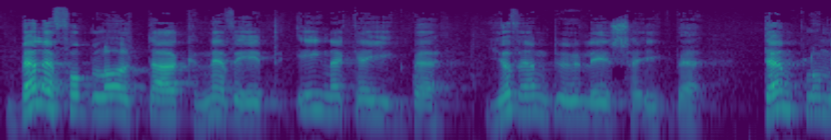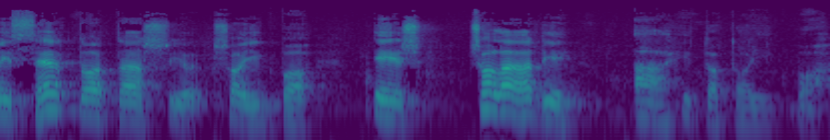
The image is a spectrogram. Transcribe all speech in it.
belefoglalták nevét énekeikbe, jövendőléseikbe, templomi szertartásaikba és családi áhítataikba.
